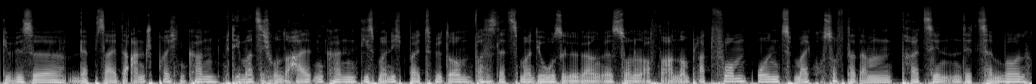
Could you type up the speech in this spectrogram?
gewisse Webseite ansprechen kann, mit dem man sich unterhalten kann. Diesmal nicht bei Twitter, was es letztes Mal in die Hose gegangen ist, sondern auf einer anderen Plattform. Und Microsoft hat am 13. Dezember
